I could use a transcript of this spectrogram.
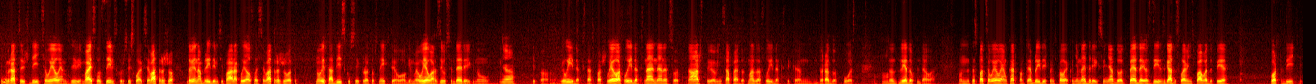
viņam ir atsevišķi dīķi lieliem zivīm, vaislas zivis, kuras visu laiku sev atražo. un Tad vienā brīdī viņas ir pārāk lielas, lai sev atražotu. Nu, ir tā diskusija, protams, no ihtiologiem, vai lielās zivs ir derīga. Nu, Jā, Tipa, līdzekas, tās pašas lielās līdzekas, ne, nenesot nārstu, jo viņas apēdot mazās līdzekas tikai radot postu. Mhm. Nu, viedokļi dalās. Un tas pats ar lielajām karpām. Tajā brīdī, kad viņas paliek viņam nederīgas, viņi atdod pēdējos divus gadus, lai viņas pavada pie sporta dīķa.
